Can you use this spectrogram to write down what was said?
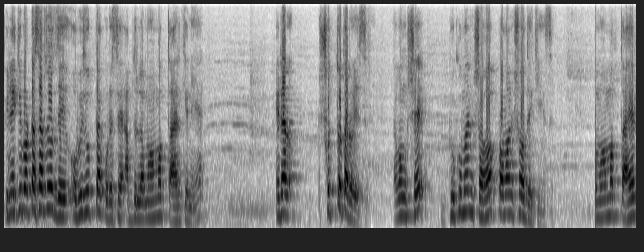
পিনাকি ভট্টাচার্য যে অভিযোগটা করেছে আবদুল্লাহ মোহাম্মদ তাহেরকে নিয়ে, এটার সত্যতা রয়েছে এবং সে ডকুমেন্ট সহ প্রমাণ সহ দেখিয়েছে। মোহাম্মদ তাহের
